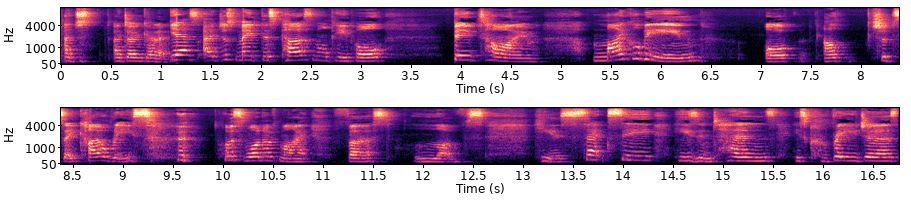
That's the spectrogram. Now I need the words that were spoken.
I just, I don't get it. Yes, I just made this personal people big time. Michael Biehn or I should say Kyle Reese, was one of my first loves. He is sexy, he's intense, he's courageous,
